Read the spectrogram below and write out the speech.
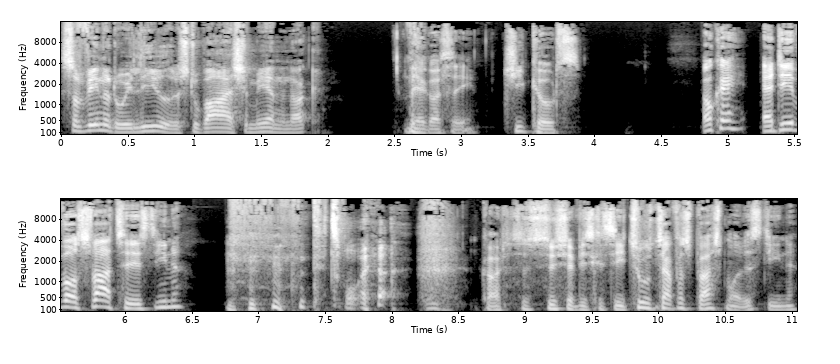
Så vinder du i livet, hvis du bare er charmerende nok. Det kan jeg godt se. Cheat codes. Okay, er det vores svar til Stine? det tror jeg. Godt, så synes jeg, vi skal sige tusind tak for spørgsmålet, Stine.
